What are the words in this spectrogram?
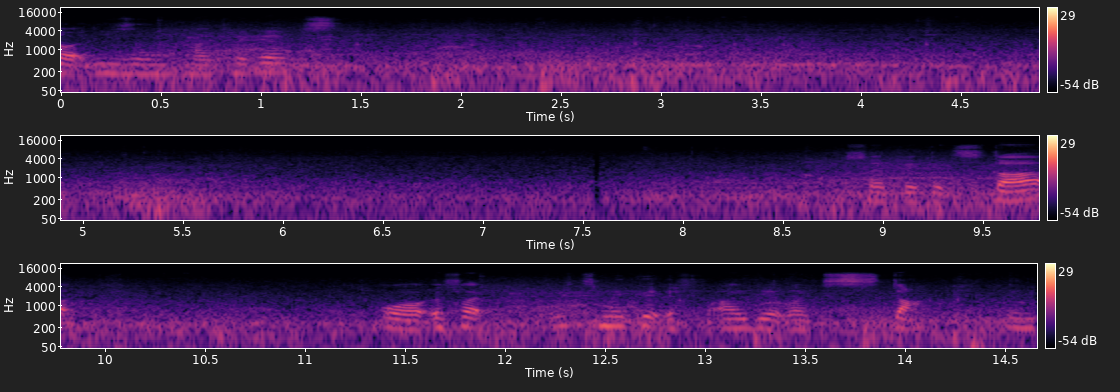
Not using my pickaxe. So if I get stuck, or if I, let's make it if I get like stuck in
